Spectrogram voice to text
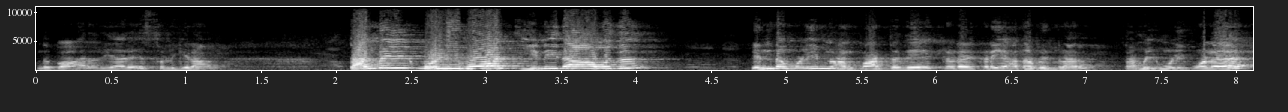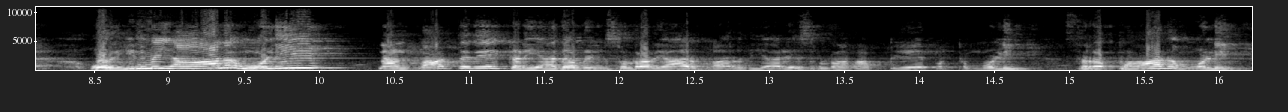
இந்த பாரதியாரே சொல்கிறார். தமிழ் மொழி போல் இனிதாவது எந்த மொழியும் நான் பார்த்ததே கிடை- கிடையாது அப்படின்றார். தமிழ் மொழி போல ஒரு இனிமையான மொழி நான் பார்த்ததே கிடையாது அப்படின்னு சொல்றார். யார்? பாரதியாரே சொல்றார். அப்பேற்பட்ட மொழி சிறப்பான மொழி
